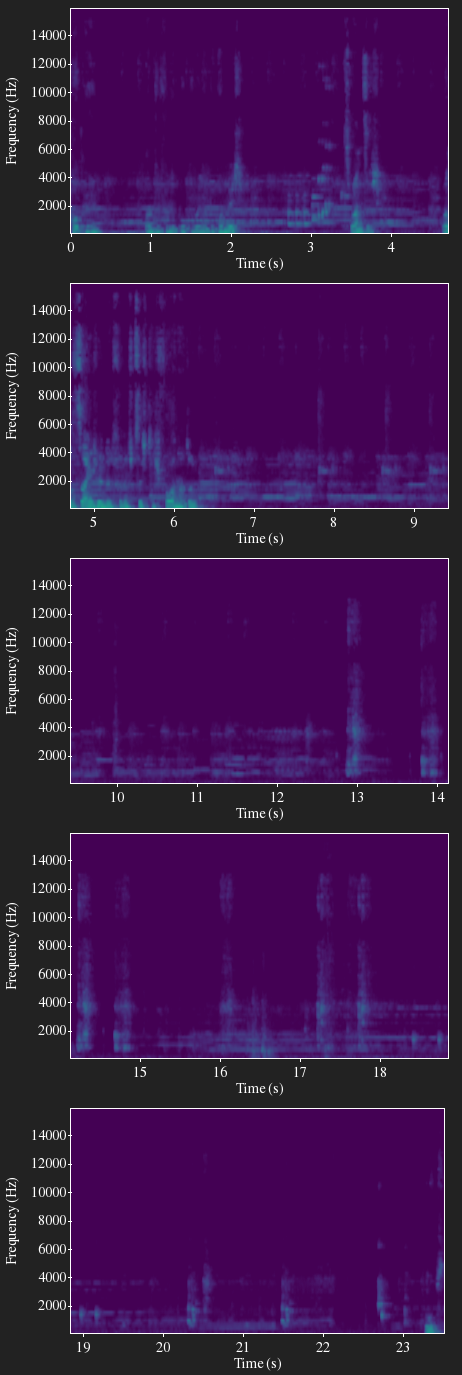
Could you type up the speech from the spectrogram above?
Okay. Und wie viele Pokémon bekomme ich? 20. Was ist eigentlich mit den 50, die ich vorhin hatte? Ups.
